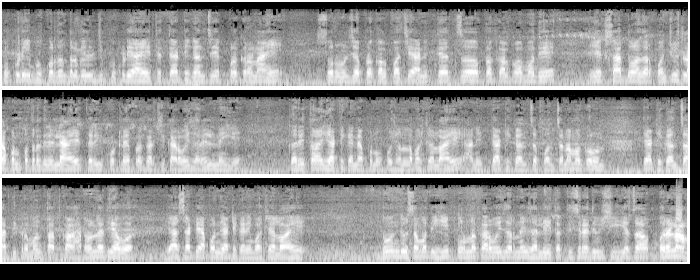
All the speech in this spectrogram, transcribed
कुकडी भोकरदन तालुक्यातील जी कुकडी आहे तर त्या ठिकाणचे एक प्रकरण आहे सौर ऊर्जा प्रकल्पाचे. आणि त्याच प्रकल्पामध्ये एक सात दोन हजार पंचवीसला आपण पत्र दिलेले आहे तरी कुठल्याही प्रकारची कारवाई झालेली नाही आहे करिता ह्या ठिकाणी आपण उपोषणाला बसलेलो आहे आणि त्या ठिकाणचं पंचनामा करून त्या ठिकाणचं अतिक्रमण तात्काळ हटवण्यात यावं यासाठी आपण या ठिकाणी बसलेलो आहे. दोन दिवसामध्ये ही पूर्ण कारवाई जर नाही झाली तर तिसऱ्या दिवशी याचा परिणाम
